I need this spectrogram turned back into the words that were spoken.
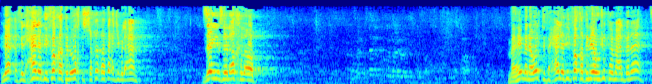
لا في الحالة دي فقط الأخت الشقيقة تحجب العام. زي زي الأخ الأب. ما هي ما أنا قلت في الحالة دي فقط اللي هي وجودها مع البنات.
